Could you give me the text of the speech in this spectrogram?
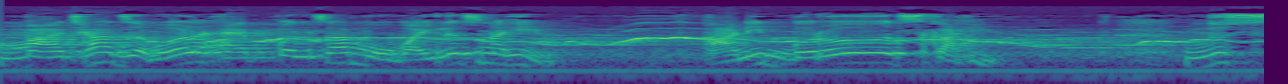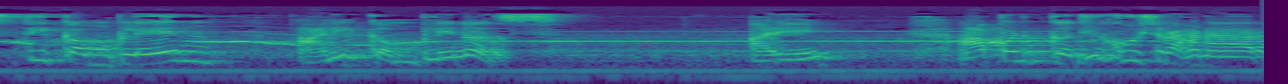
माझ्या जवळ ऍपलचा मोबाईलच नाही आणि बरच काही. नुसती कंप्लेन आणि कंप्लेनच अरे आपण कधी खुश राहणार?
